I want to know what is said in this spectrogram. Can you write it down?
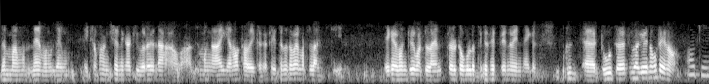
දැන් මම නෑ මම දැන් එක ෆන්ක්ෂන් එකක් ඉවර වෙලා ආවා. මම ආයෙ යනවා තව එකකට. එතන තමයි මට ලන්ච් තියෙන්නේ. ඒකයි මම කිව්වේ මට ලන්ච් වලට ඔයගොල්ලොත් එක සෙට් වෙන්න වෙන්නේ නැහැ කියලා. 2:30 වගේ වෙනකොට එනවා. ඕකේ.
